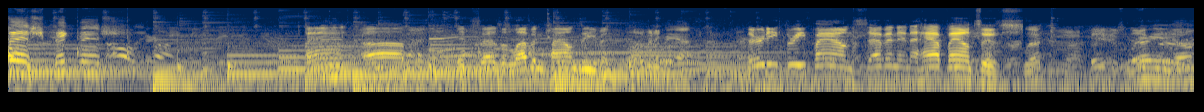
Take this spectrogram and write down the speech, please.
fish, big fish. And um, it says 11 pounds even. 33 pounds, seven and a half ounces. Look. There you go.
